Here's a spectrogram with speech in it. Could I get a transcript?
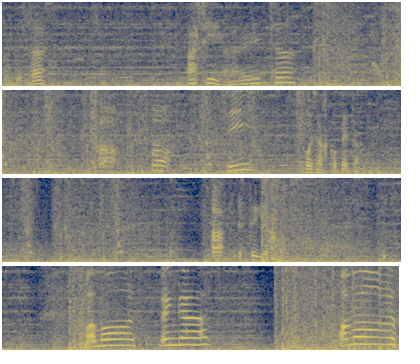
¿Dónde estás? Ah, sí, a la derecha. Sí, pues a escopeta. Ah, estoy lejos. ¡Vamos! ¡Venga! ¡Vamos!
